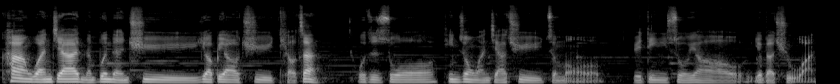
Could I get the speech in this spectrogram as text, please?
看玩家能不能去，要不要去挑战，或者说听众玩家去怎么决定说要要不要去玩。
